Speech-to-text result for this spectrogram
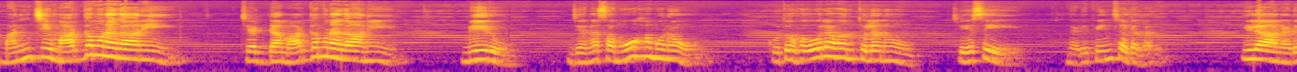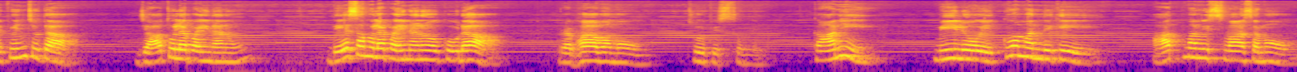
మంచి మార్గమున కానీ చెడ్డ మార్గమున కానీ మీరు జనసమూహమును కుతూహలవంతులను చేసి నడిపించగలరు. ఇలా నడిపించుట జాతులపైనను దేశములపైనను కూడా ప్రభావము చూపిస్తుంది. కానీ మీలో ఎక్కువ మందికి ఆత్మవిశ్వాసము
